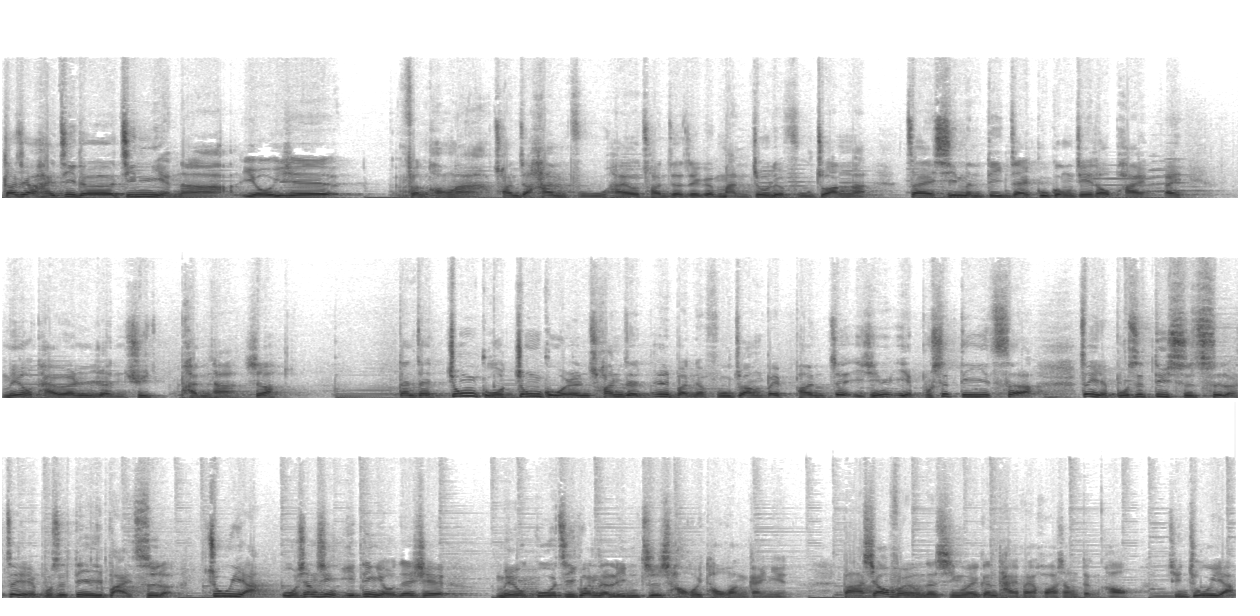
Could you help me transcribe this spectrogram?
大家还记得今年呐，有一些粉红啊，穿着汉服，还有穿着这个满洲的服装啊，在西门町、在故宫街头拍，哎，没有台湾人去喷他，是吧？但在中国，中国人穿着日本的服装被喷，这已经也不是第一次了，这也不是第十次了，这也不是第一百次了。注意啊，我相信一定有那些没有国际观的灵芝草会偷换概念。把小粉红的行为跟台派画上等号，请注意啊，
